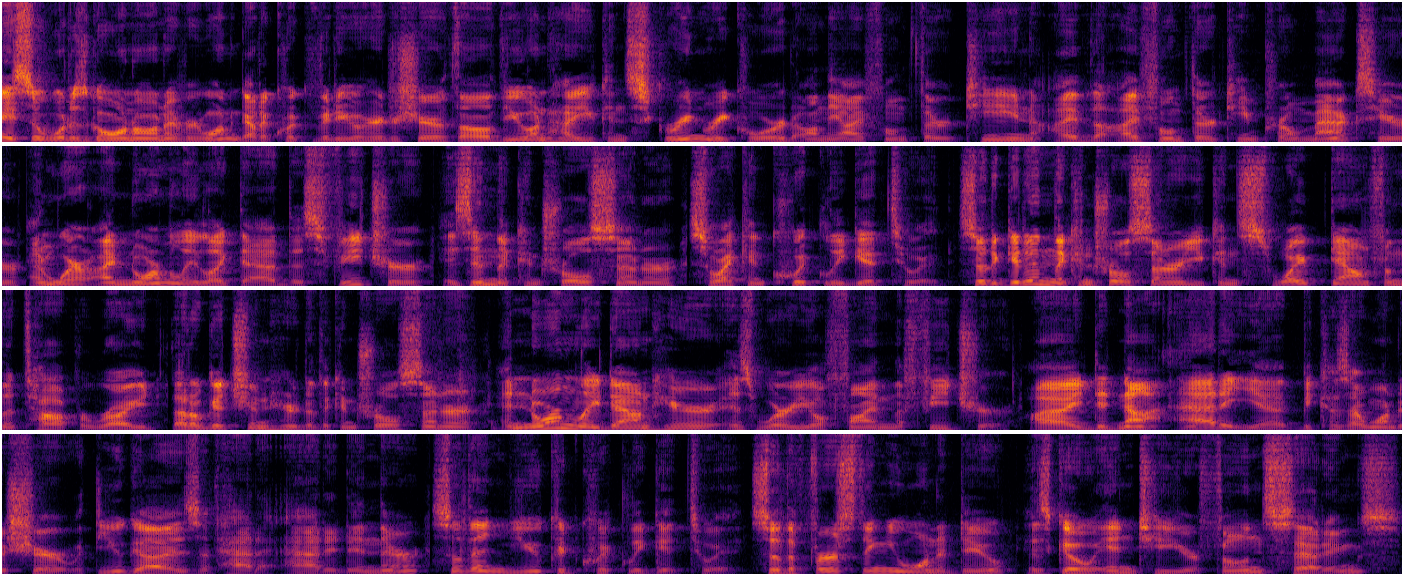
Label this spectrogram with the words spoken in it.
Hey, so what is going on everyone? Got a quick video here to share with all of you on how you can screen record on the iPhone 13. I have the iPhone 13 Pro Max here, and where I normally like to add this feature is in the control center so I can quickly get to it. So to get in the control center, you can swipe down from the top right. That'll get you in here to the control center. And normally down here is where you'll find the feature. I did not add it yet because I wanted to share it with you guys of how to add it in there. So then you could quickly get to it. So the first thing you wanna do is go into your phone settings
